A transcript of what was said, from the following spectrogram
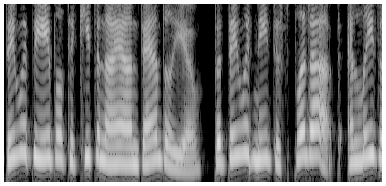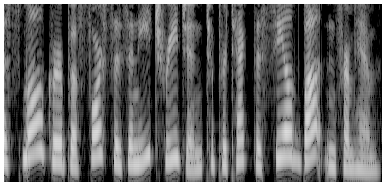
they would be able to keep an eye on Vandalieu, but they would need to split up and leave a small group of forces in each region to protect the sealed Botan from him.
